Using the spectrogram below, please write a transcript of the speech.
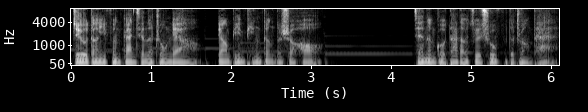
只有当一份感情的重量两边平等的时候，才能够达到最舒服的状态。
